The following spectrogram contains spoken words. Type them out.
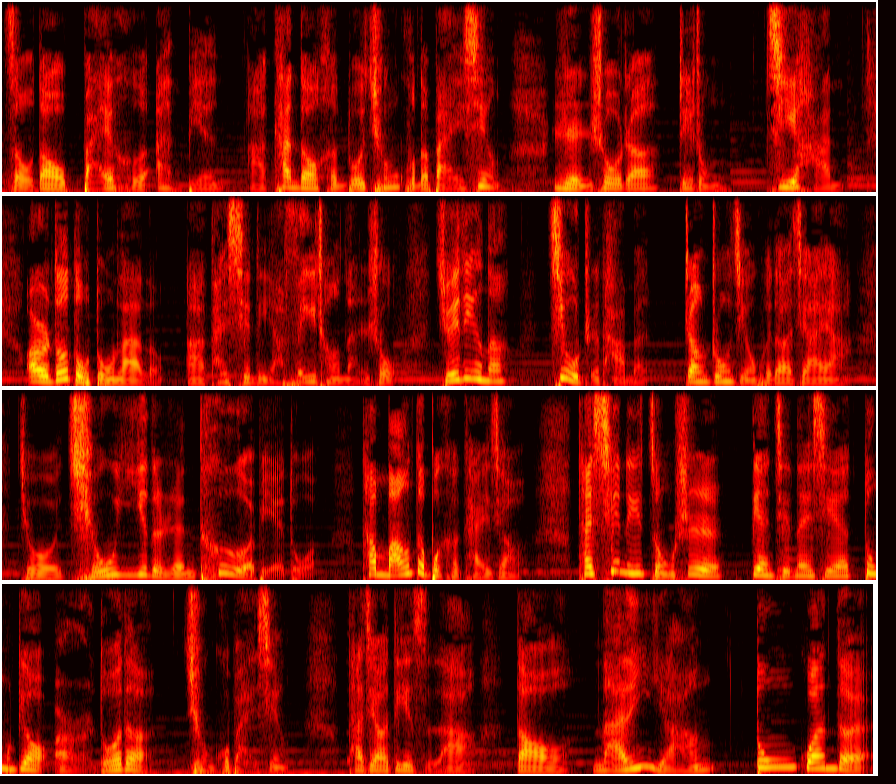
走到白河岸边啊，看到很多穷苦的百姓忍受着这种饥寒，耳朵都冻烂了啊，他心里啊非常难受，决定呢救治他们。张仲景回到家呀，就求医的人特别多，他忙得不可开交，他心里总是惦记那些冻掉耳朵的穷苦百姓。他叫弟子啊，到南阳东关的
